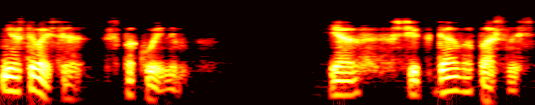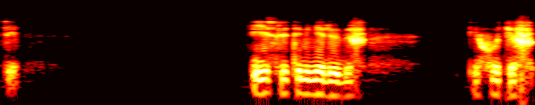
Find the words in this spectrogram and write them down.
не оставайся спокойным». Я всегда в опасности. Если ты меня любишь и хочешь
